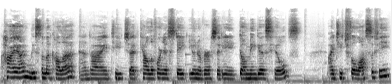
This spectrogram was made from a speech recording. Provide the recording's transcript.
Hi, I'm Lisa McCullough, and I teach at California State University Dominguez Hills. I teach philosophy.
